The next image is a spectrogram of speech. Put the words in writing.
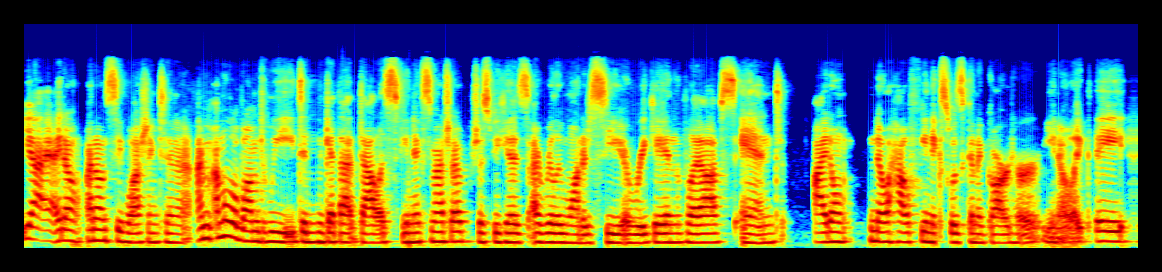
Yeah, I don't I don't see Washington. I'm I'm a little bummed we didn't get that Dallas Phoenix matchup just because I really wanted to see Arike in the playoffs and I don't know how Phoenix was going to guard her. You know, like they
